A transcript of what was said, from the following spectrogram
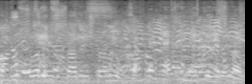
Baktım sola dönüş sağa dönüş falan yok. Gidip gelmesi lazım.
